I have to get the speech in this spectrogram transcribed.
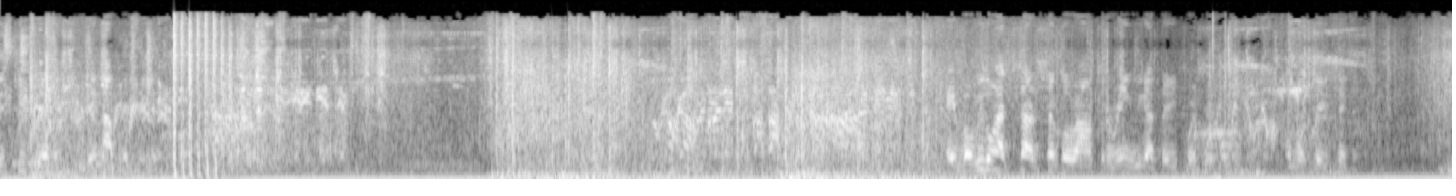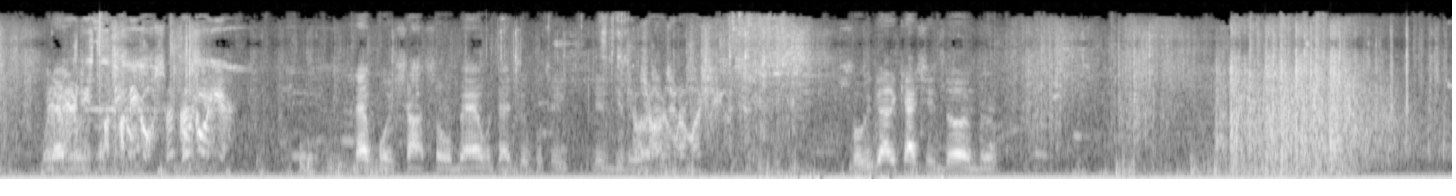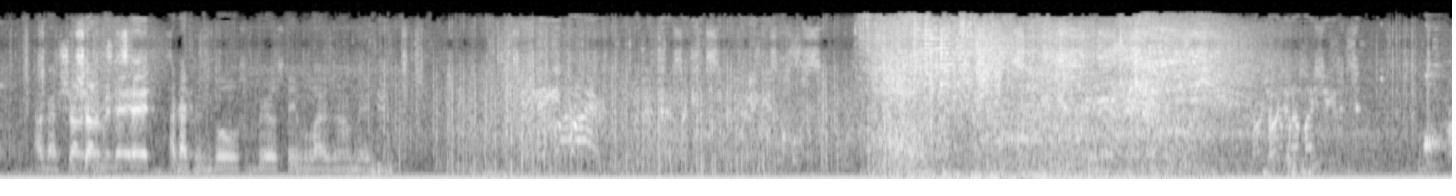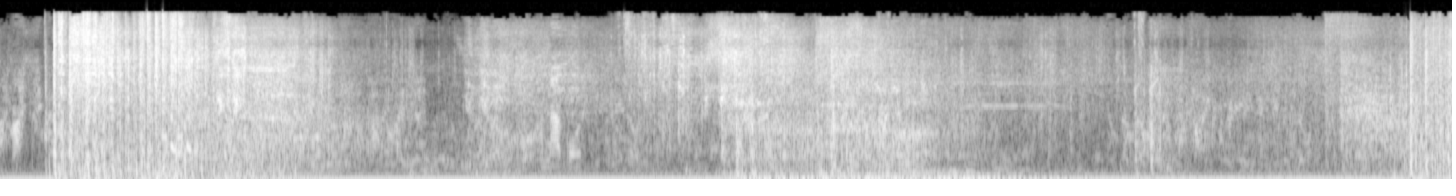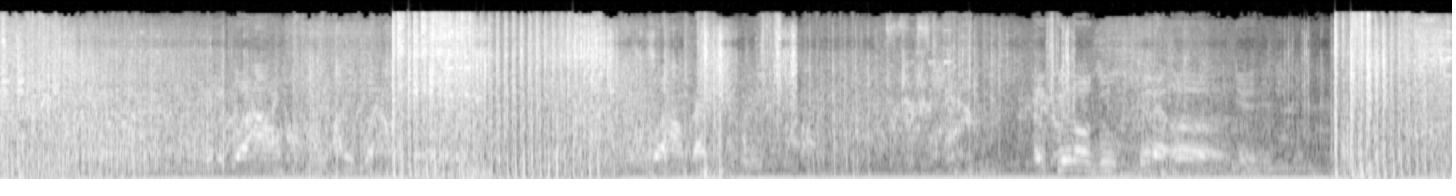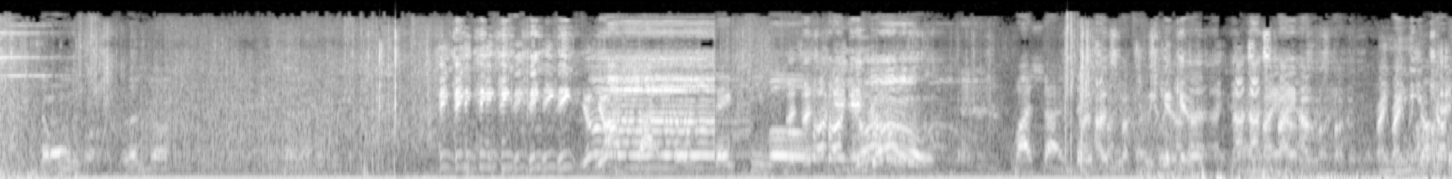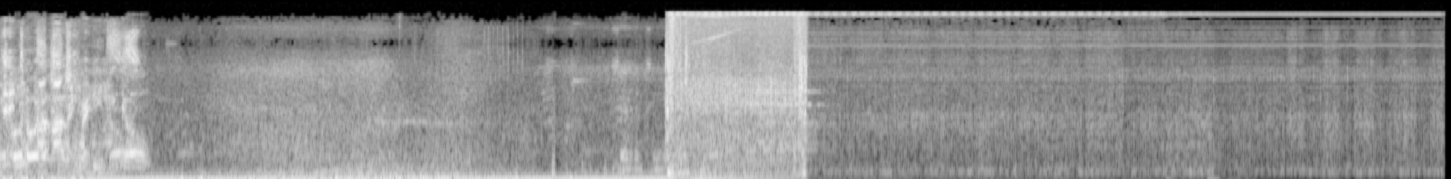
Just keep healing. They're not pushing yet. Hitting the eject. Look out, out, grenade. Hey, bro, we gonna have to try to circle around to the ring. We got 34 seconds. Almost 30 seconds. Well, that boy, Amigos, let's go here. that boy shot so bad with that triple take. Just give it up. Charging up my shields. But we gotta catch his dub, bro. I got Shot, shot him in his head. I got this gold barrel stabilizer. I'm ready. Taking fire. Ten seconds. The ring is close. Charging up my shields. I'm not going. Hey, the bloodhound. I hear bloodhound. Bloodhound crashing super weak. Hey, kill those dudes. Kill that, uh, yeah, here she goes. W. Let's go. Ding, ding, ding, ding, ding, ding, ding. Yo! My shot so sexy, bro. Let's fucking go! My shot sexy. I was fucking, we bro. can get a, not, not spy, I was fucking, right, right when you dropped that, I told him I was ready to go. 17.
